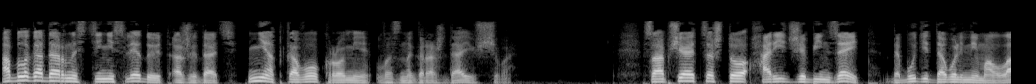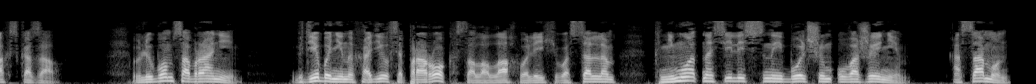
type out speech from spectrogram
а благодарности не следует ожидать ни от кого, кроме вознаграждающего. Сообщается, что Хариджа бин Зейд, да будет доволен им Аллах, сказал, «В любом собрании, где бы ни находился пророк, салаллаху алейхи вассалям, к нему относились с наибольшим уважением, а сам он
